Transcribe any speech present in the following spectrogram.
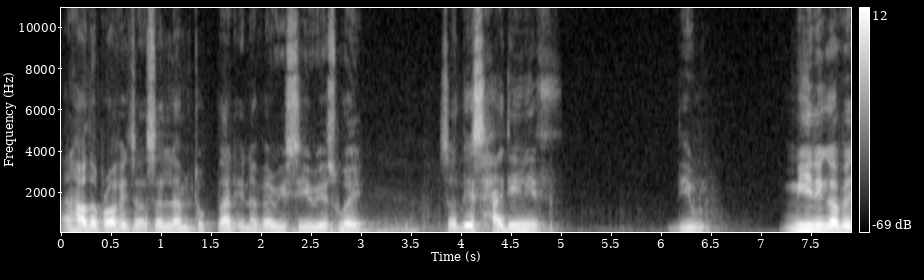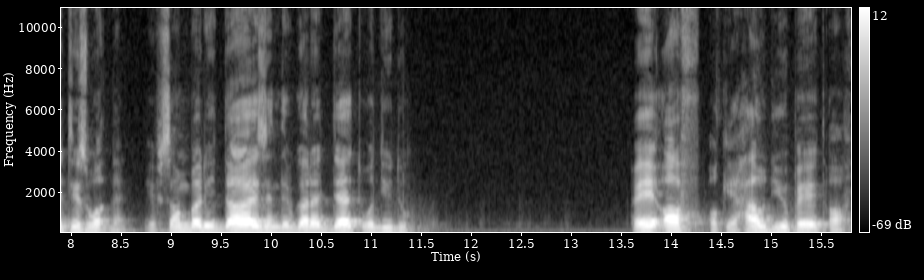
and how the Prophet ﷺ took that in a very serious way. So this hadith, the meaning of it is what then? If somebody dies and they've got a debt, what do you do? Pay off. Okay, how do you pay it off?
